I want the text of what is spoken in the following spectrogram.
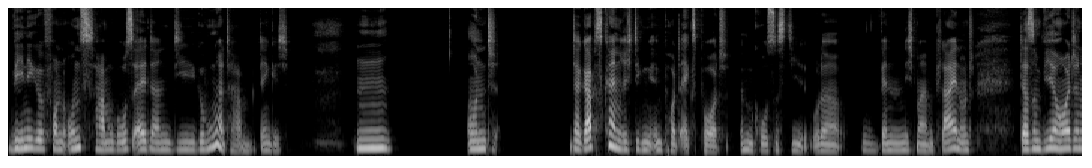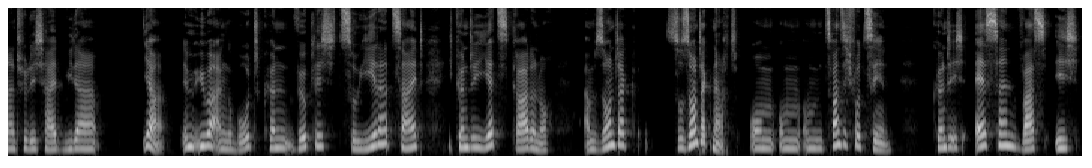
wenige von uns haben Großeltern, die gehungert haben, denke ich. Hm. Und da gab es keinen richtigen Import-Export im großen Stil oder wenn nicht mal im kleinen. Und da sind wir heute natürlich halt wieder, ja, im Überangebot, können wirklich zu jeder Zeit, ich könnte jetzt gerade noch am Sonntag, zur Sonntagnacht um, um, um 20 vor 10, könnte ich essen, was ich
